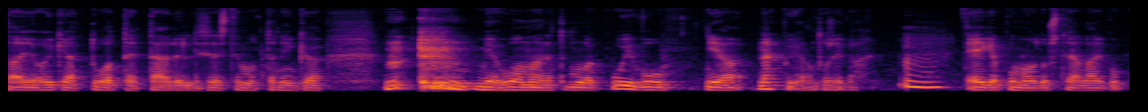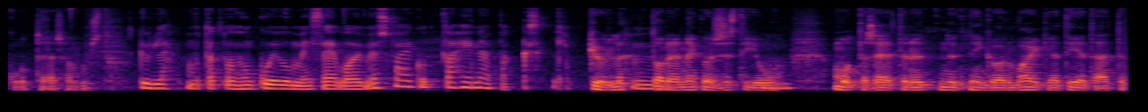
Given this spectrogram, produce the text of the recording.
tai oikeat tuotteet täydellisesti, mutta niinkö, minä huomaan, että mulla kuivuu ja näkyjä on tosi vähän. Mm. Eikä punotusta ja laikukkuutta ja semmoista. Kyllä, mutta tuohon kuivumiseen voi myös vaikuttaa heinäpakkasekin. Kyllä, mm. todennäköisesti juu. Mm. Mutta se, että nyt, nyt niin on vaikea tietää, että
